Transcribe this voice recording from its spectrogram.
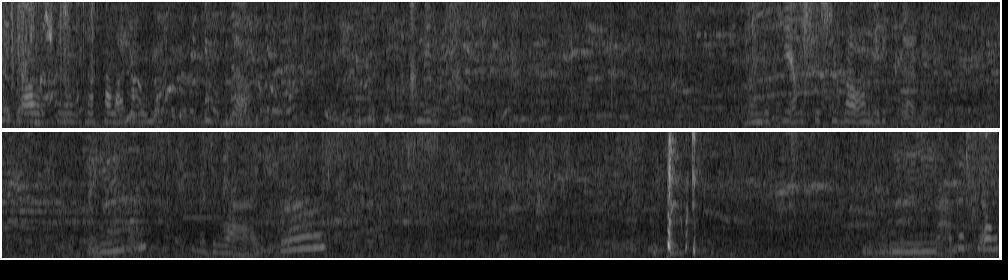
legal. Acho que na, na salada é uma pizza. Frutas americanas aqui. Falando que é um festival americano. Pringles, Budweiser. Nada que eu,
